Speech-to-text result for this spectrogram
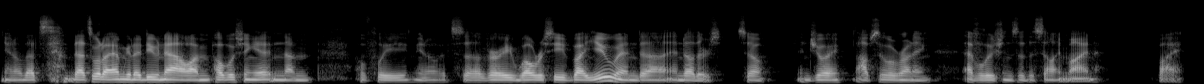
you know, that's that's what I am going to do now. I'm publishing it, and I'm hopefully, you know, it's uh, very well received by you and uh, and others. So, enjoy obstacle running: evolutions of the selling mind by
